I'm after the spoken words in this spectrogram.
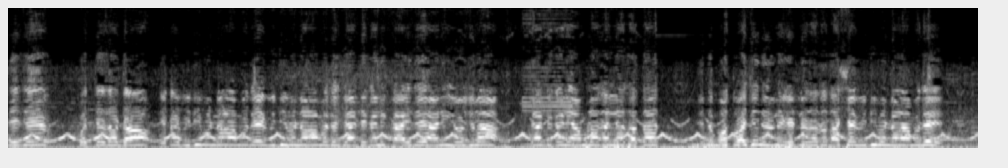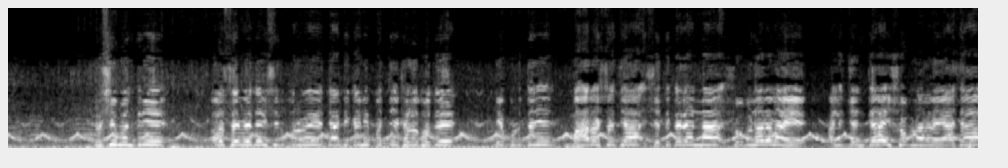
ते जे पत्त्याचा डाव एका विधिमंडळामध्ये विधिमंडळामध्ये ज्या ठिकाणी कायदे आणि योजना त्या ठिकाणी अंमलात आणल्या जातात तिथे महत्त्वाचे निर्णय घेतले जातात अशा विधिमंडळामध्ये कृषी मंत्री असंवेदनशीलपणे त्या ठिकाणी पत्ते खेळत होते. हे कुठेतरी महाराष्ट्राच्या शेतकऱ्यांना शोभणारं नाही आणि जनतेलाही शोभणारं नाही. अशा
